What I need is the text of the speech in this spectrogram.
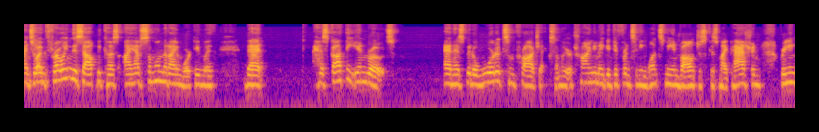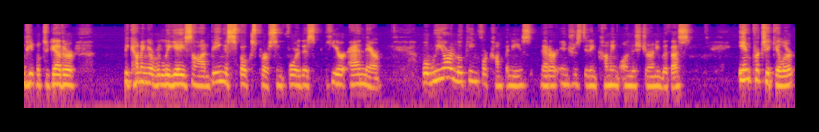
And so I'm throwing this out because I have someone that I'm working with that has got the inroads and has been awarded some projects. And we are trying to make a difference. And he wants me involved just because my passion, bringing people together, becoming a liaison, being a spokesperson for this here and there. But we are looking for companies that are interested in coming on this journey with us. In particular,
